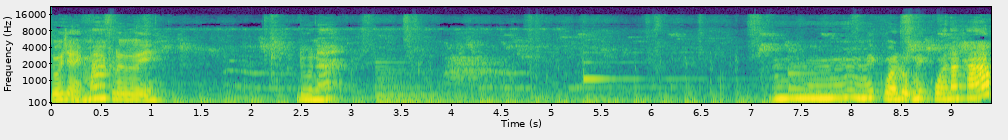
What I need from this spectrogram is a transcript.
ตัวใหญ่มากเลย ดูนะ อืม ไม่กลัวลูกไม่กลัวนะครับ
